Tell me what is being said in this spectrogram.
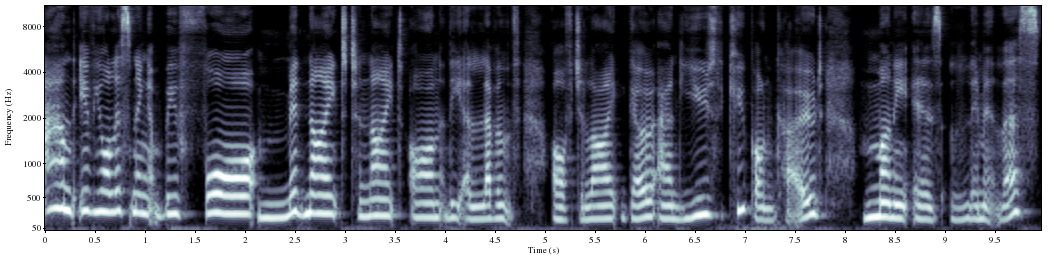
And if you're listening before midnight tonight on the 11th of July, go and use the coupon code Money is Limitless.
